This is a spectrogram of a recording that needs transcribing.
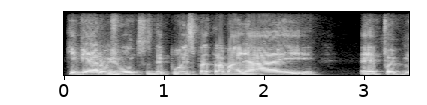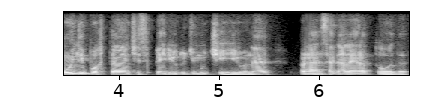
que vieram juntos depois para trabalhar e é, foi muito importante esse período de Multirio, né? Para essa galera toda.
